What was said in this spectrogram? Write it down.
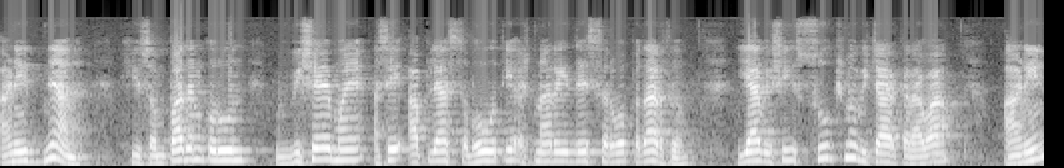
आणि ज्ञान ही संपादन करून विषयमय असे आपल्या सभोवती असणारे जे सर्व पदार्थ याविषयी सूक्ष्म विचार करावा आणि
